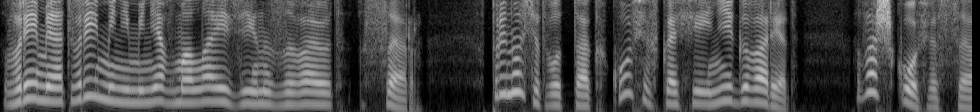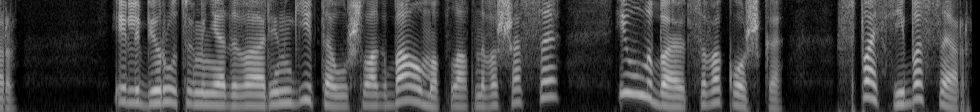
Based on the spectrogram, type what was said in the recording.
Время от времени меня в Малайзии называют сэр. Приносят вот так кофе в кофейне и говорят «Ваш кофе, сэр». Или берут у меня два рингита у шлагбаума платного шоссе и улыбаются в окошко. «Спасибо, сэр».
